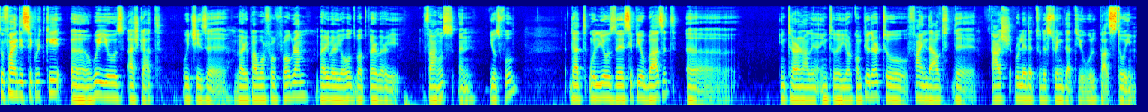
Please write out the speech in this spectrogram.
To find this secret key, uh, we use Hashcat, which is a very powerful program, very very old but very very famous and useful, that will use the CPU based uh, internally into your computer to find out the hash related to the string that you will pass to him.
